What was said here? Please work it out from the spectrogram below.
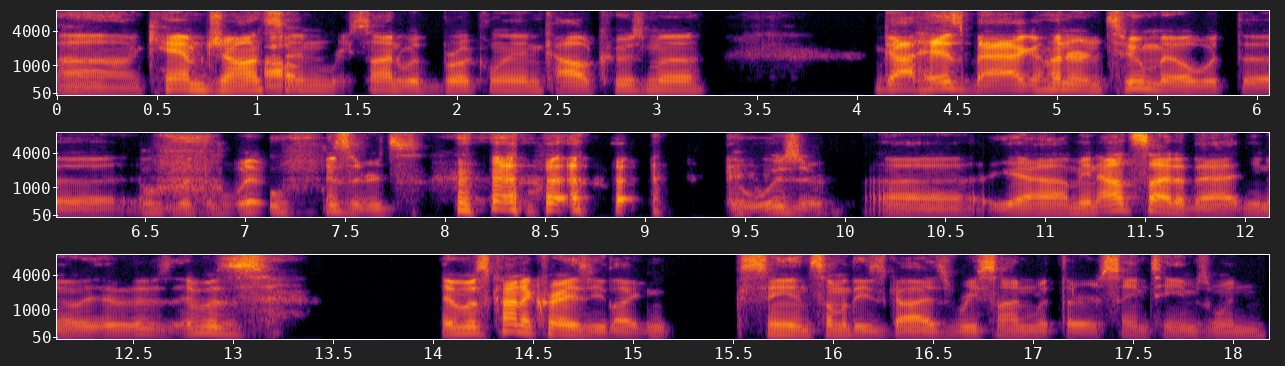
uh, Cam Johnson oh. re-signed with Brooklyn. Kyle Kuzma got his bag, 102 mil with the oof, with the oof. Wizards. the Wizard. Uh, yeah, I mean, outside of that, you know, it was it was it was kind of crazy, like seeing some of these guys re-sign with their same teams when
